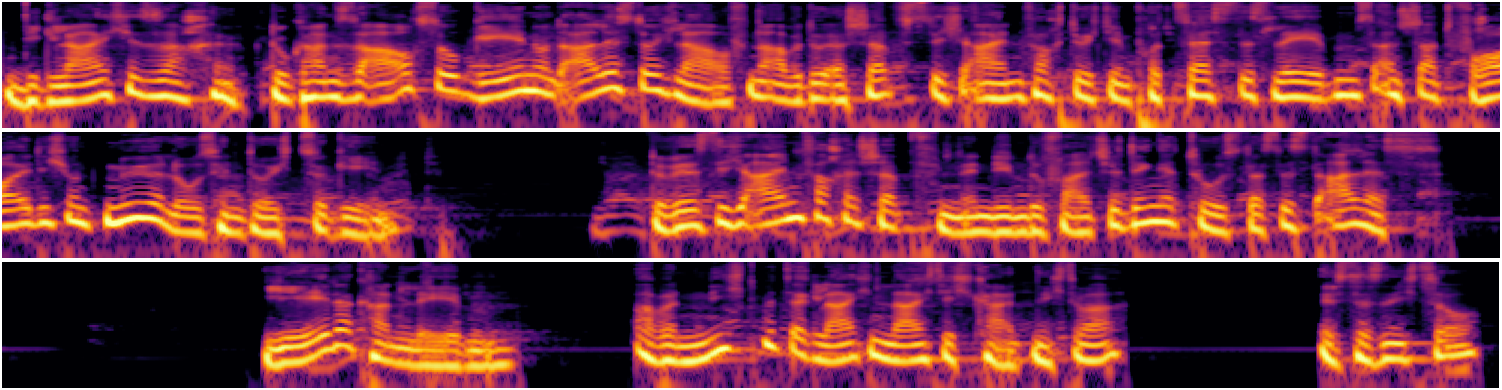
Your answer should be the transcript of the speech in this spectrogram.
Die gleiche Sache. Du kannst auch so gehen und alles durchlaufen, aber du erschöpfst dich einfach durch den Prozess des Lebens, anstatt freudig und mühelos hindurchzugehen. Du wirst dich einfach erschöpfen, indem du falsche Dinge tust, das ist alles. Jeder kann leben, aber nicht mit der gleichen Leichtigkeit, nicht wahr? Ist es nicht so?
